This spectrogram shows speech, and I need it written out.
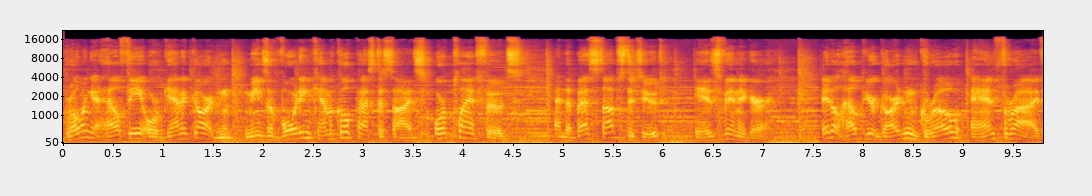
Growing a healthy organic garden means avoiding chemical pesticides or plant foods, and the best substitute is vinegar. It'll help your garden grow and thrive.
